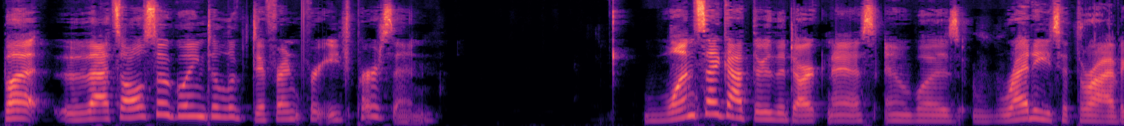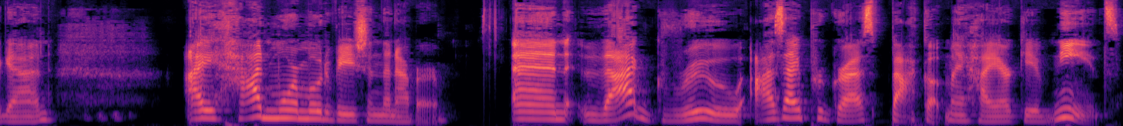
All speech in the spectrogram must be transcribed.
but that's also going to look different for each person. Once I got through the darkness and was ready to thrive again, I had more motivation than ever. And that grew as I progressed back up my hierarchy of needs.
